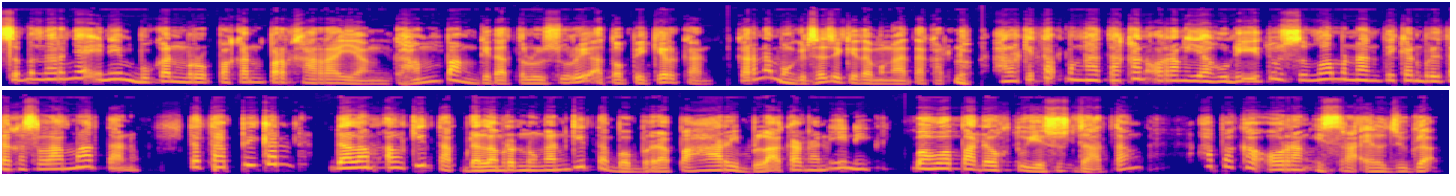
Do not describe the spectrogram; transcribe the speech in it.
Sebenarnya ini bukan merupakan perkara yang gampang kita telusuri atau pikirkan. Karena mungkin saja kita mengatakan, loh Alkitab mengatakan orang Yahudi itu semua menantikan berita keselamatan. Tetapi kan dalam Alkitab, dalam renungan kita beberapa hari belakangan ini, bahwa pada waktu Yesus datang, Apakah orang Israel juga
